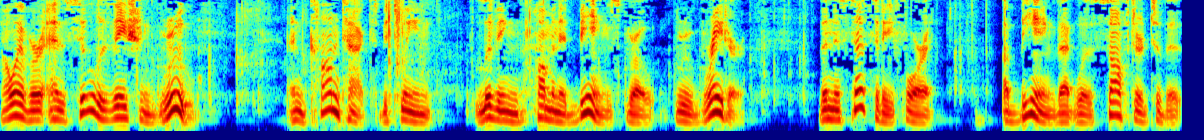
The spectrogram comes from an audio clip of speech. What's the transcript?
However, as civilization grew, and contacts between living hominid beings grow, grew greater, the necessity for a being that was softer to the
